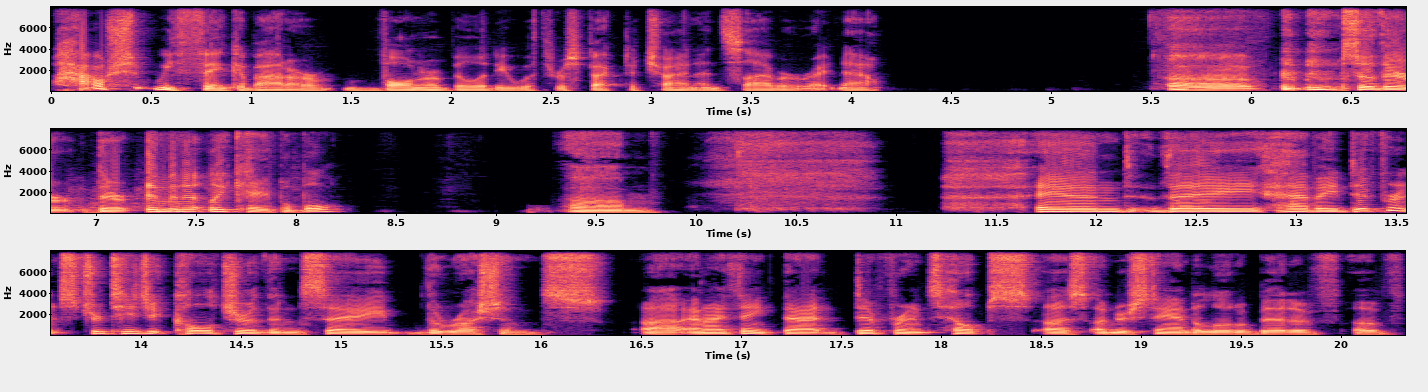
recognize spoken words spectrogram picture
How should we think about our vulnerability with respect to China and cyber right now? Uh, so they're they're eminently capable, um, and they have a different strategic culture than, say, the Russians. Uh, and I think that difference helps us understand a little bit of of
